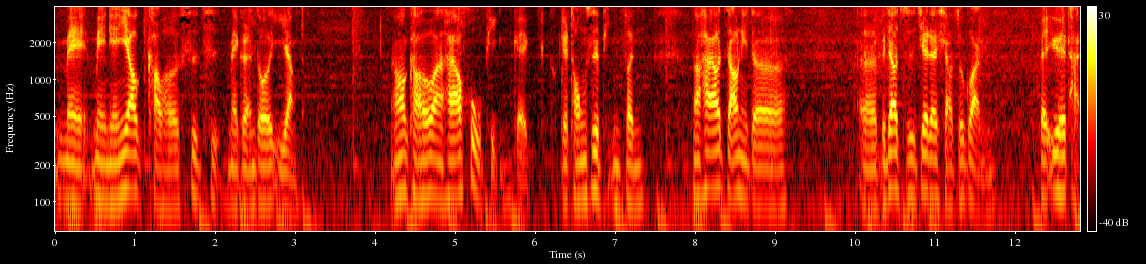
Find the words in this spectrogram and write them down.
每每年要考核四次，每个人都一样。然后考核完还要互评，给给同事评分。然后还要找你的，呃，比较直接的小主管被约谈。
